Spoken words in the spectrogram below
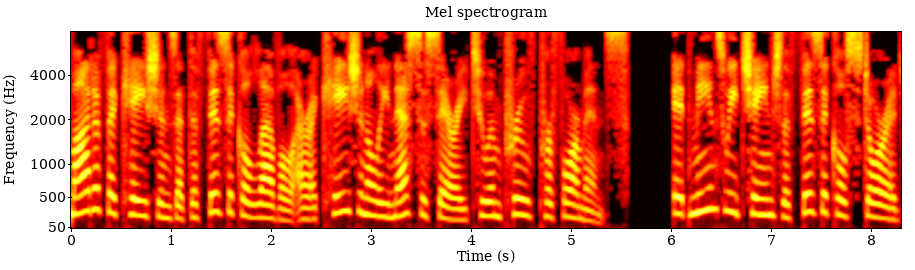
Modifications at the physical level are occasionally necessary to improve performance. It means we change the physical storage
